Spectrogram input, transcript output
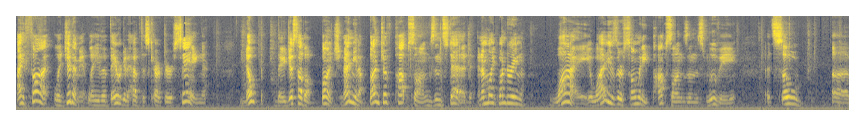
I thought legitimately that they were gonna have this character sing. Nope, they just have a bunch, and I mean a bunch of pop songs instead. And I'm like wondering why? Why is there so many pop songs in this movie? It's so uh,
